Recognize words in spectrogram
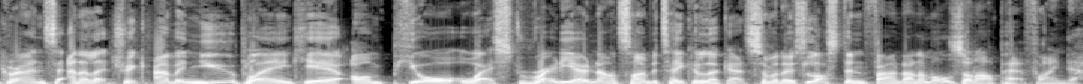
Grant and Electric Avenue playing here on Pure West Radio. Now time to take a look at some of those lost and found animals on our Pet Finder.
